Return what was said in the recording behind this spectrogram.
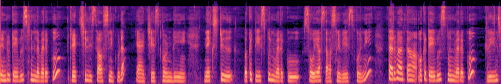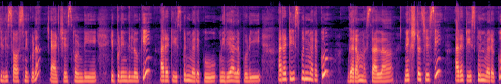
రెండు టేబుల్ స్పూన్ల వరకు రెడ్ చిల్లీ సాస్ని కూడా యాడ్ చేసుకోండి. నెక్స్ట్ ఒక టీ స్పూన్ వరకు సోయా సాస్ని వేసుకొని తర్వాత ఒక టేబుల్ స్పూన్ వరకు గ్రీన్ చిల్లీ సాస్ని కూడా యాడ్ చేసుకోండి. ఇప్పుడు ఇందులోకి అర టీ స్పూన్ వరకు మిరియాల పొడి అర టీ స్పూన్ వరకు గరం మసాలా నెక్స్ట్ వచ్చేసి అర టీ స్పూన్ వరకు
